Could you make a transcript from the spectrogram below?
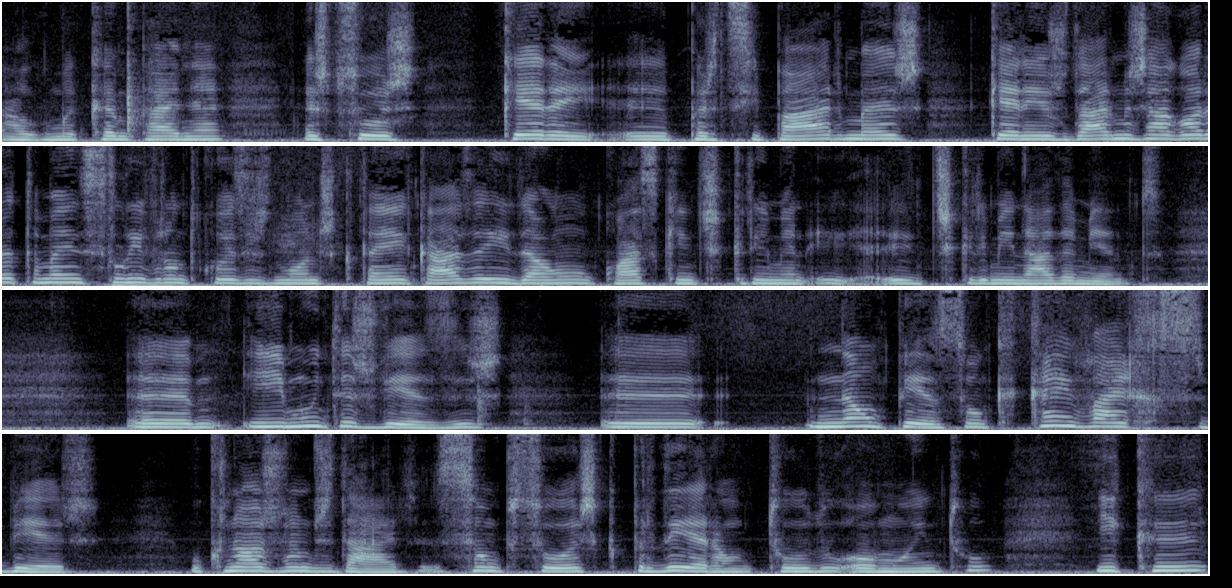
alguma campanha, as pessoas querem participar, mas querem ajudar, mas já agora também se livram de coisas de montes que têm em casa e dão quase que indiscrimin indiscriminadamente. e muitas vezes não pensam que quem vai receber o que nós vamos dar são pessoas que perderam tudo ou muito e que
